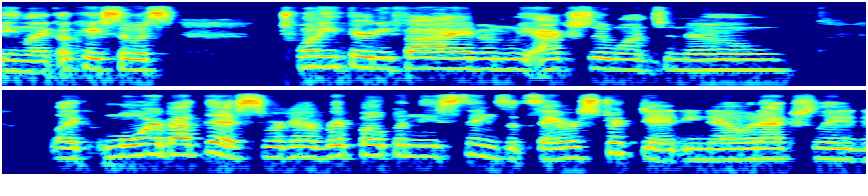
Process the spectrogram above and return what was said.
being like okay so it's 2035 and we actually want to know like more about this. We're going to rip open these things that say restricted you know and actually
